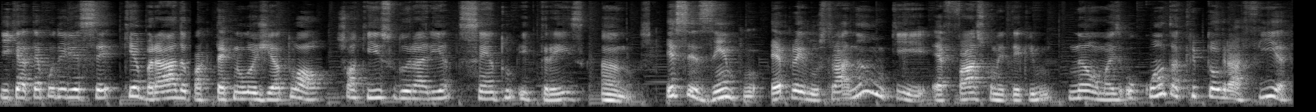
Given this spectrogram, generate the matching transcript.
e que até poderia ser quebrada com a tecnologia atual. Só que isso duraria 103 anos. Esse exemplo é para ilustrar não que é fácil cometer crime, não, mas o quanto a criptografia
